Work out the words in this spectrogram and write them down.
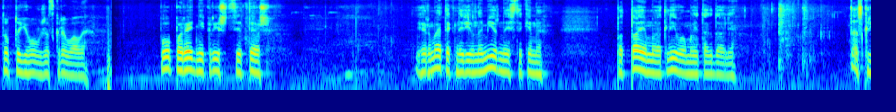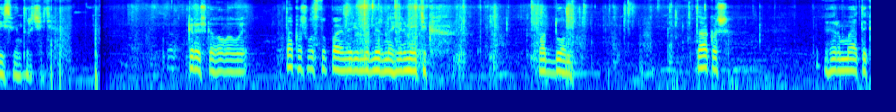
Тобто його вже скривали. По передній кришці теж герметик нерівномірний з такими подтаями, отлівами і так далі. Та скрізь він торчить. Кришка голови також виступає нерівномірно герметик. Поддон. Також герметик.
